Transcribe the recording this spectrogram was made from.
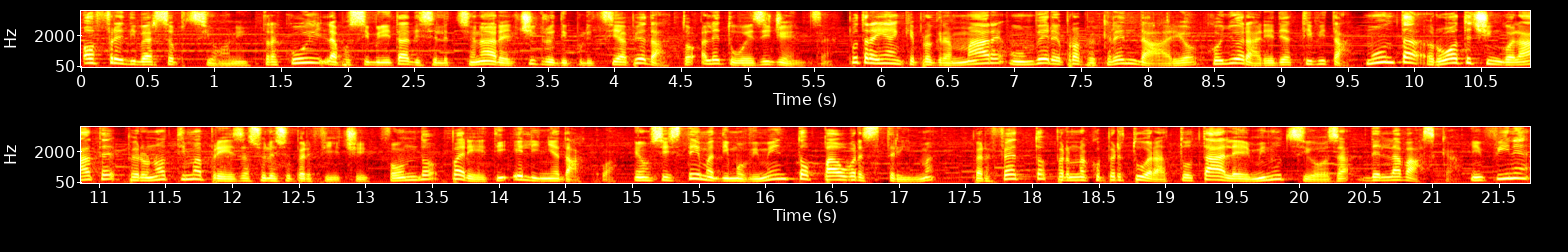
offre diverse opzioni, tra cui la possibilità di selezionare il ciclo di pulizia più adatto alle tue esigenze. Potrai anche programmare un vero e proprio calendario con gli orari di attività. Monta ruote cingolate per un'ottima presa sulle superfici, fondo, pareti e linee d'acqua. È un sistema di movimento Power Stream perfetto per una copertura totale e minuziosa della vasca. Infine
